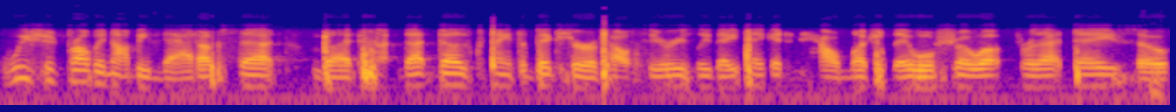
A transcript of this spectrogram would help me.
We should probably not be that upset, but that does paint the picture of how seriously they take it and how much they will show up for that day. So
